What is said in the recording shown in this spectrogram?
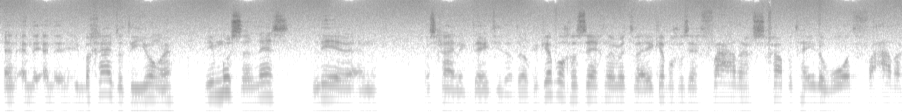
En, en, en je begrijpt dat die jongen, die moest een les leren en waarschijnlijk deed hij dat ook. Ik heb al gezegd, nummer twee, ik heb al gezegd, vaderschap, het hele woord vader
